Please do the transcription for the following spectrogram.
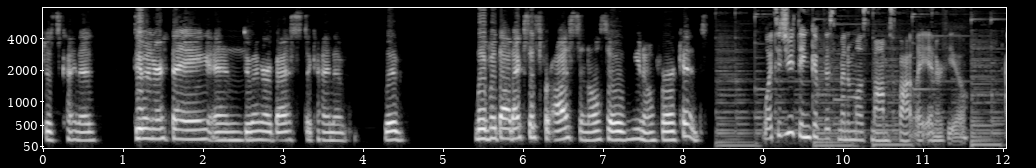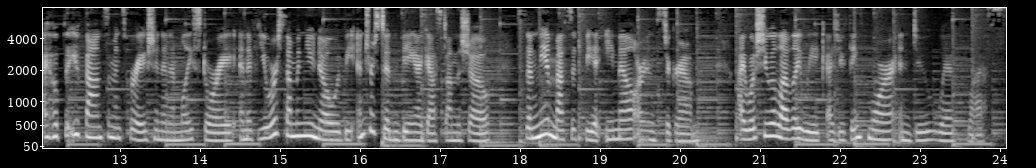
just kind of doing our thing and mm-hmm. doing our best to kind of live live without excess for us and also, you know, for our kids. What did you think of this Minimalist Mom Spotlight interview? I hope that you found some inspiration in Emily's story, and if you or someone you know would be interested in being a guest on the show, send me a message via email or Instagram. I wish you a lovely week as you think more and do with less.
